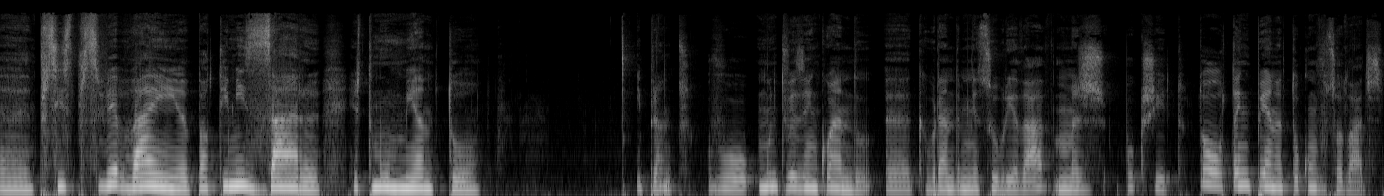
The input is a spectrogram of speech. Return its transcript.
Uh, preciso perceber bem uh, para otimizar este momento. E pronto, vou muito de vez em quando uh, quebrando a minha sobriedade, mas pouco chito. Tô, tenho pena, estou com saudades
